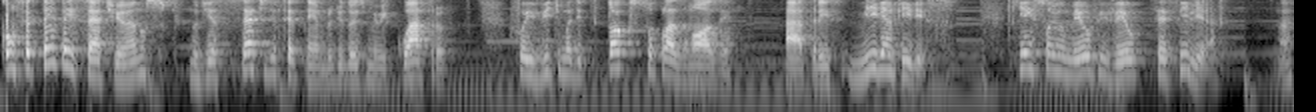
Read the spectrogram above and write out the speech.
Com 77 anos, no dia 7 de setembro de 2004, foi vítima de toxoplasmose, a atriz Miriam Pires, que em Sonho Meu viveu Cecília. Né?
